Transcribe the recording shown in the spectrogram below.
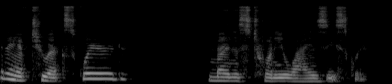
And I have 2x squared minus 20yz squared.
